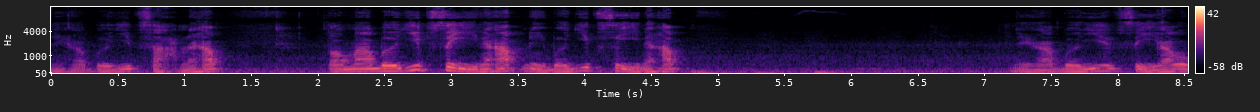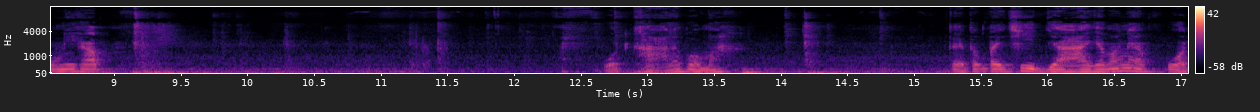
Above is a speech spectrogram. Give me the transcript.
นี่ครับเบอร์ยี่สามนะครับ ต่อมาเบอร์ยี่สี่นะครับ นี่เบอร์ยี่สี่นะครับ นี่ครับ เบอร์ยี่สี่ครับตรงนี้ครับปวดขาแล้วผมอะแต่ต้องไปฉีดยากันมั้งเนี่ย ปวด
